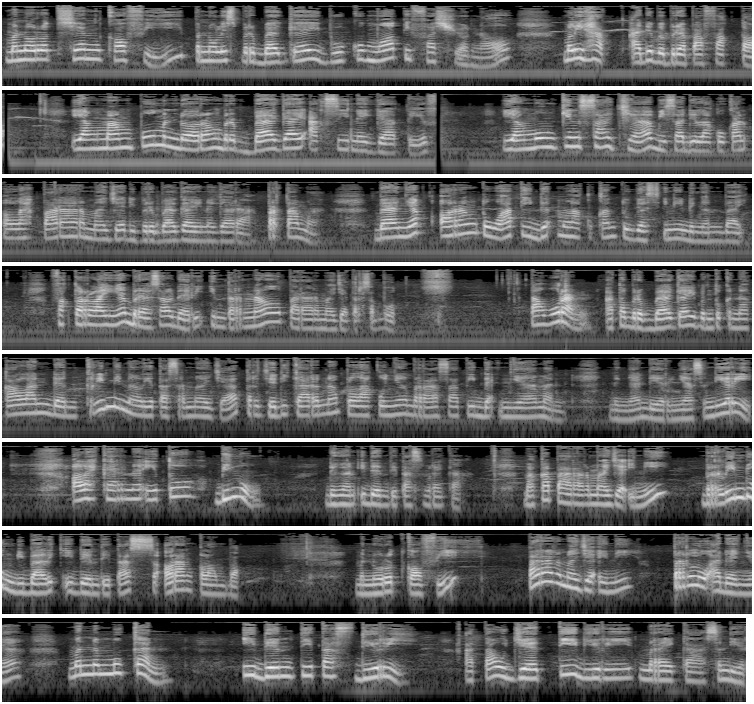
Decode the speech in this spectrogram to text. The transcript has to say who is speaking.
Speaker 1: Menurut Shane Coffey, penulis berbagai buku motivasional, melihat ada beberapa faktor yang mampu mendorong berbagai aksi negatif yang mungkin saja bisa dilakukan oleh para remaja di berbagai negara. Pertama, banyak orang tua tidak melakukan tugas ini dengan baik. Faktor lainnya berasal dari internal para remaja tersebut. Tawuran atau berbagai bentuk kenakalan dan kriminalitas remaja terjadi karena pelakunya merasa tidak nyaman dengan dirinya sendiri. Oleh karena itu, bingung dengan identitas mereka maka para remaja ini berlindung di balik identitas seorang kelompok. Menurut Kofi, para remaja ini perlu adanya menemukan identitas diri atau jati diri mereka sendiri.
